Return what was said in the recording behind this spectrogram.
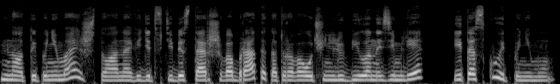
«Но ты понимаешь, что она видит в тебе старшего брата, которого очень любила на земле, и тоскует по нему?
